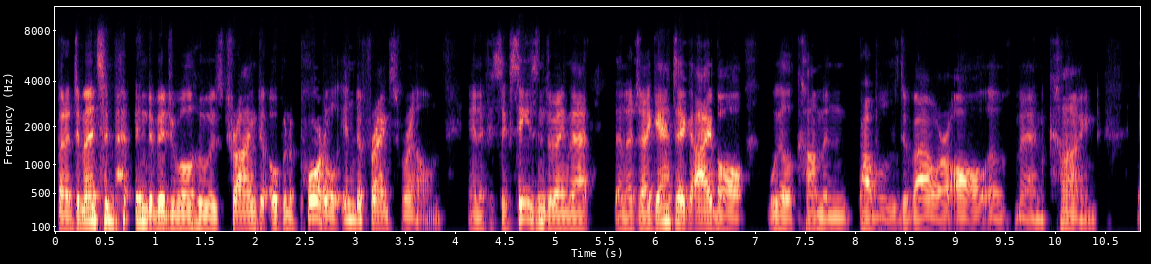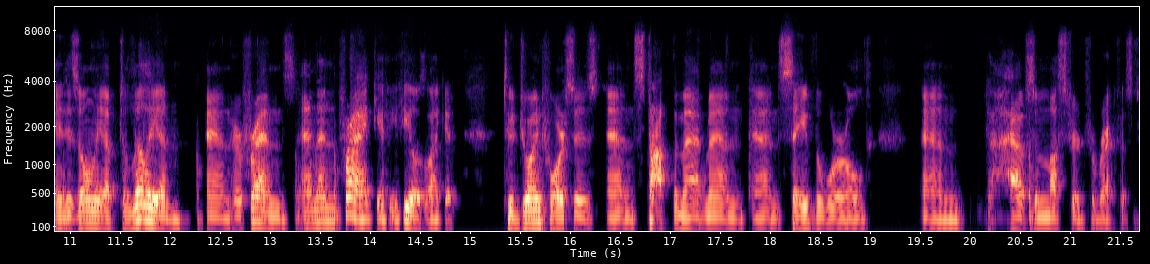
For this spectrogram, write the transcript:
but a demented individual who is trying to open a portal into Frank's realm. And if he succeeds in doing that, then a gigantic eyeball will come and probably devour all of mankind. It is only up to Lillian and her friends, and then Frank, if he feels like it, to join forces and stop the madman and save the world and have some mustard for breakfast.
